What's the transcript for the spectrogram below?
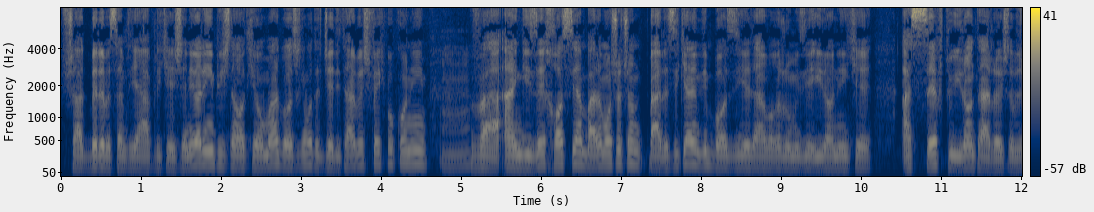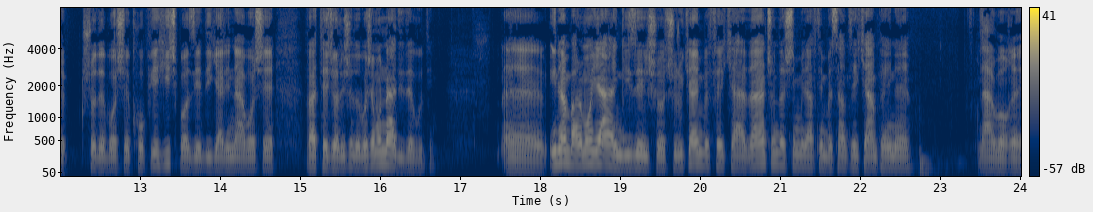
شاید بره به سمت یه اپلیکیشنی. ولی این پیشنهاد که اومد باعث که ما جدیتر بهش فکر بکنیم و انگیزه خاصی هم برای ما شد چون بررسی کردیم دیدیم بازی در واقع رومیزی ایرانی که از صفر تو ایران طراحی شده باشه- شده باشه کپی هیچ بازی دیگری نباشه و تجاری شده باشه ما ندیده بودیم. این هم برای ما یه انگیزه ای شد. شروع کردیم به فکر کردن چون داشتیم می‌رفتیم به سمت یه کمپین در واقع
